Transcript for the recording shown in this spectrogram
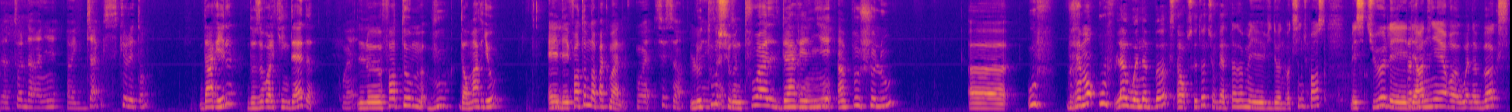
La toile d'araignée avec Jack Skeleton. Daryl, de The Walking Dead. Ouais. Le fantôme Boo dans Mario. Et Oui. les fantômes dans Pac-Man. Ouais, c'est ça. Le Exact. tout sur une toile d'araignée un peu chelou. Euh, ouf, vraiment ouf. Là où One Up Box, alors parce que toi tu regardes pas mes vidéos unboxing, je pense, mais si tu veux, les Pas dernières euh, One Up Box,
